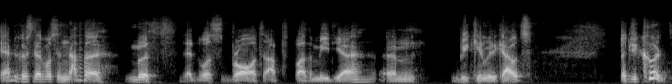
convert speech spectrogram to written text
Yeah, because there was another myth that was brought up by the media um, week in week out, but we could.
